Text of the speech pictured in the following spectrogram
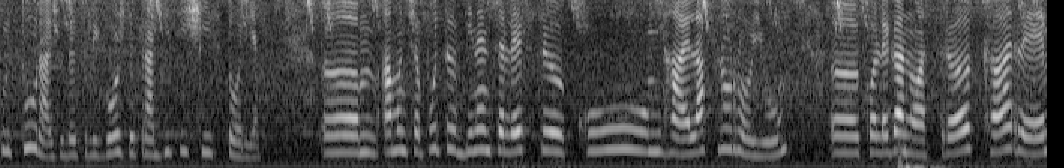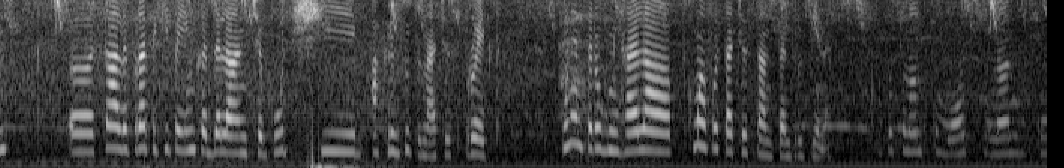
cultura județului Goș, de tradiții și istorie. Um, am început, bineînțeles, cu Mihaela Floroiu, uh, colega noastră, care Uh, s-a alăturat echipei încă de la început și a crezut în acest proiect. Spune-mi, te rog, Mihaela, cum a fost acest an pentru tine? A fost un an frumos, un an cu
